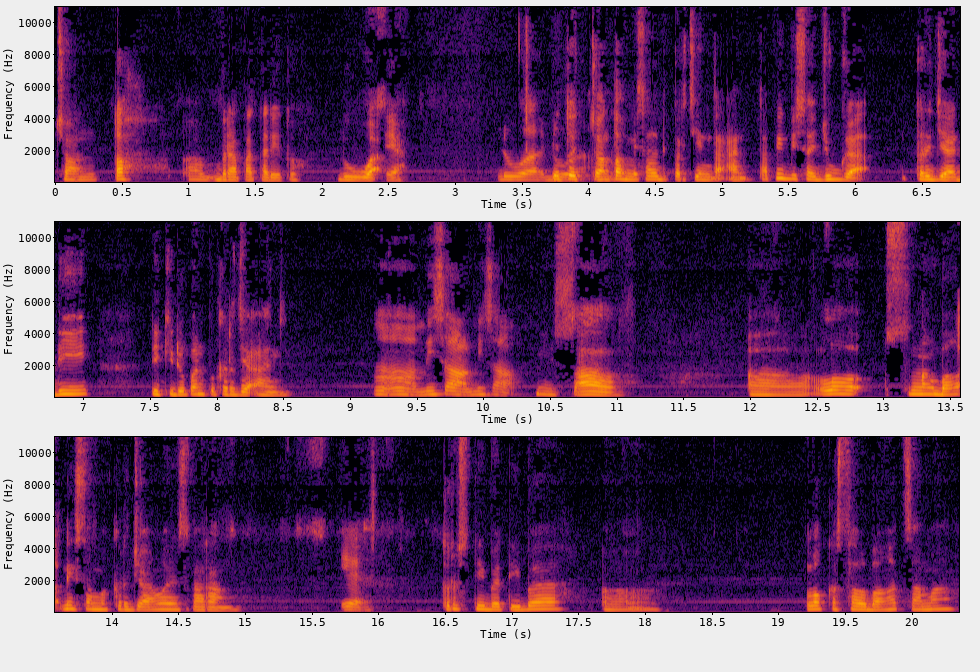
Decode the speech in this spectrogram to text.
contoh uh, berapa tadi tuh? Dua ya. Dua, dua. Itu contoh misal di percintaan. Tapi bisa juga terjadi di kehidupan pekerjaan. Uh -uh, misal, misal. Misal, uh, lo senang banget nih sama kerjaan lo yang sekarang. Yes. Terus tiba-tiba uh, lo kesel banget sama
